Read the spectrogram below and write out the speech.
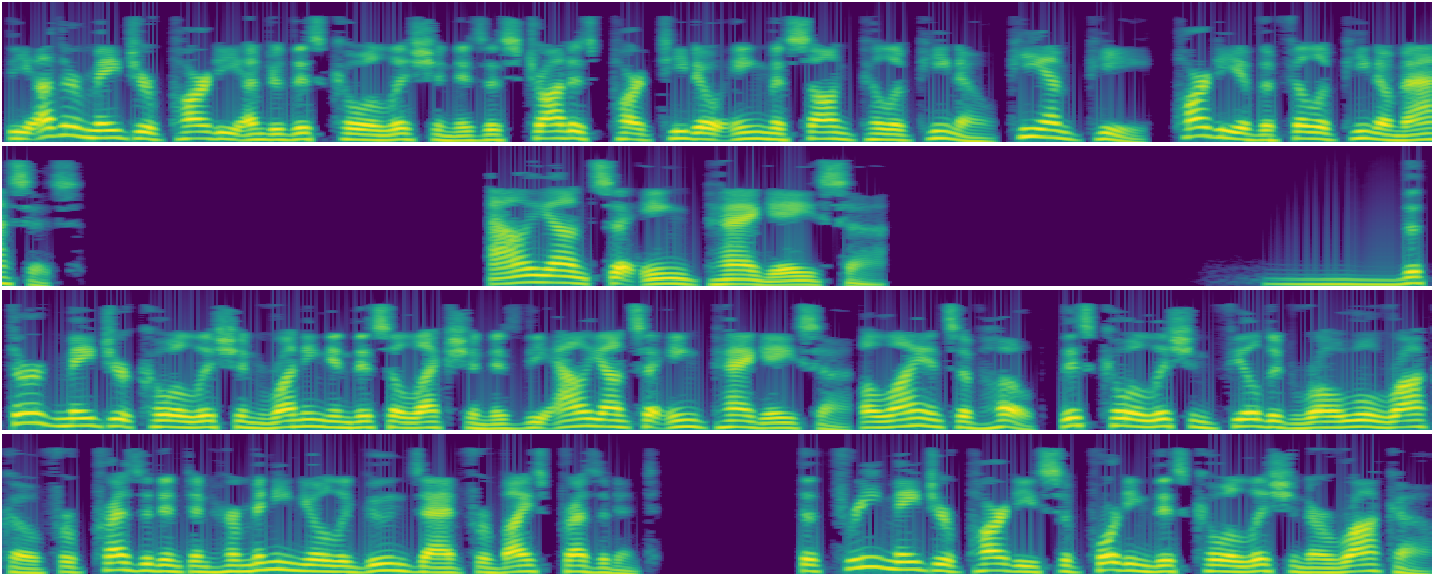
The other major party under this coalition is Estrada's Partido ng Masang Pilipino PMP, Party of the Filipino Masses. Alyansa ng Pag-asa The third major coalition running in this election is the Alyansa ng Pag-asa Alliance of Hope. This coalition fielded Raul Roco for president and Herminio Lagunzad for vice president. The three major parties supporting this coalition are Roco.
